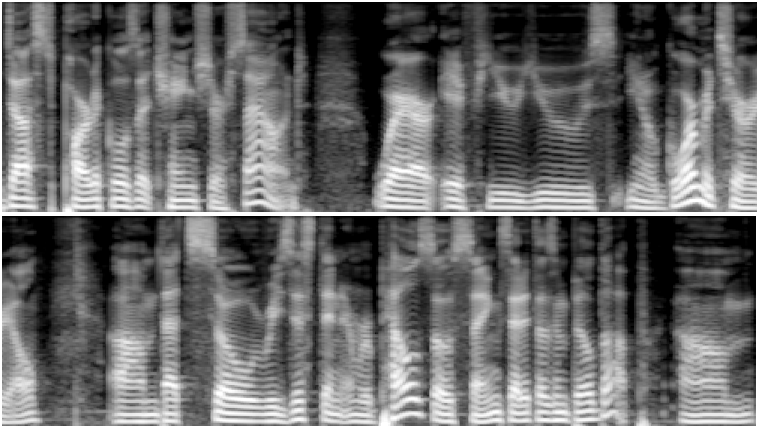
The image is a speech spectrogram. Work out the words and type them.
dust, particles that change their sound where if you use you know gore material um, that's so resistant and repels those things that it doesn't build up. Um,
